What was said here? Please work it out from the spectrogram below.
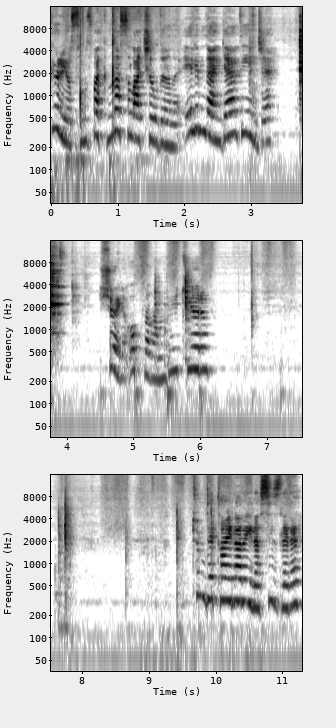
Görüyorsunuz bakın nasıl açıldığını elimden geldiğince şöyle oklavamı büyütüyorum. Tüm detaylarıyla sizlere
